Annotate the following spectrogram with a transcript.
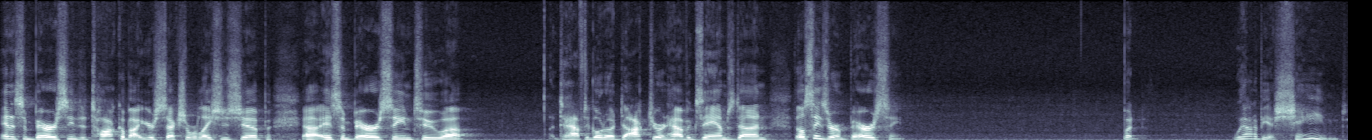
and it's embarrassing to talk about your sexual relationship. Uh, it's embarrassing to, uh, to have to go to a doctor and have exams done. Those things are embarrassing. But we ought to be ashamed.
